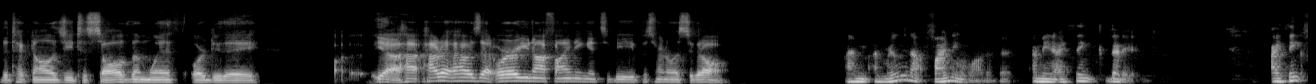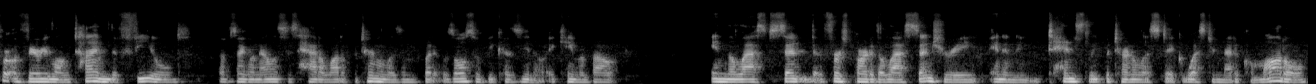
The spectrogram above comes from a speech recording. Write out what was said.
the technology to solve them with or do they uh, yeah how, how, do, how is that or are you not finding it to be paternalistic at all i'm i'm really not finding a lot of it i mean i think that it i think for a very long time the field of psychoanalysis had a lot of paternalism but it was also because you know it came about in the last cent- the first part of the last century in an intensely paternalistic Western medical model.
